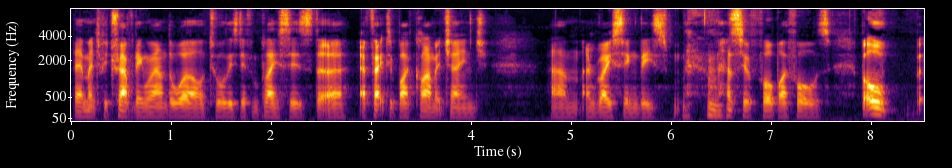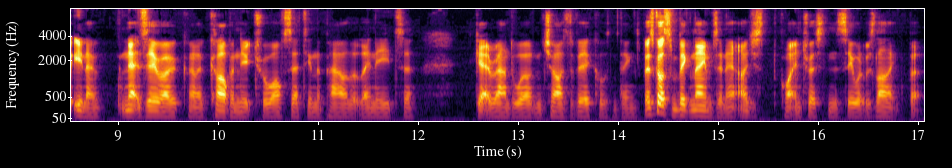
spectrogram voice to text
they're meant to be travelling around the world to all these different places that are affected by climate change, um, and racing these massive four x fours, but all you know, net zero, kind of carbon neutral, offsetting the power that they need to get around the world and charge the vehicles and things. But it's got some big names in it. I just quite interested to see what it was like. But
